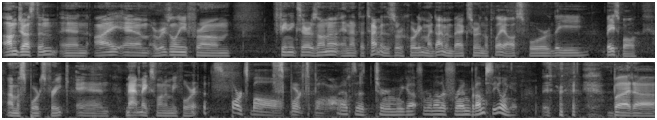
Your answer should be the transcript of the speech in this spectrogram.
I'm Justin, and I am originally from Phoenix, Arizona. And at the time of this recording, my Diamondbacks are in the playoffs for the baseball. I'm a sports freak, and Matt makes fun of me for it. Sports ball. sports ball. That's a term we got from another friend, but I'm stealing it. but uh,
